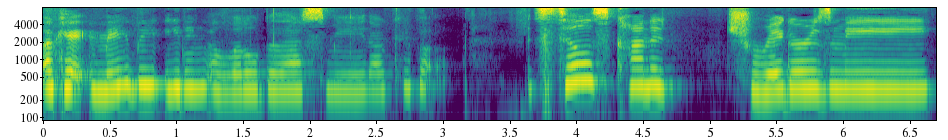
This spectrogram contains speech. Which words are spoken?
Okay, maybe eating a little bit less meat. Okay, but it still kind of triggers me,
